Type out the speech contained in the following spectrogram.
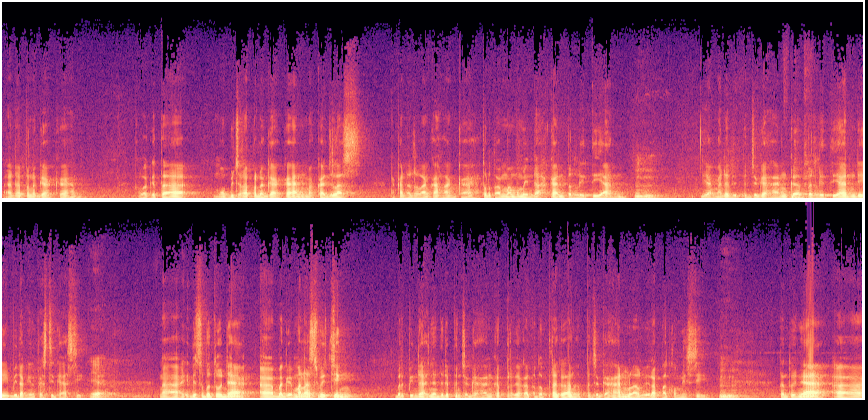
ada penegakan. Kalau kita mau bicara penegakan, maka jelas akan ada langkah-langkah, terutama memindahkan penelitian yang ada di pencegahan ke penelitian di bidang investigasi. Ya. Nah, ini sebetulnya eh, bagaimana switching berpindahnya dari pencegahan ke penegakan atau penegakan ke pencegahan melalui rapat komisi. Tentunya eh,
